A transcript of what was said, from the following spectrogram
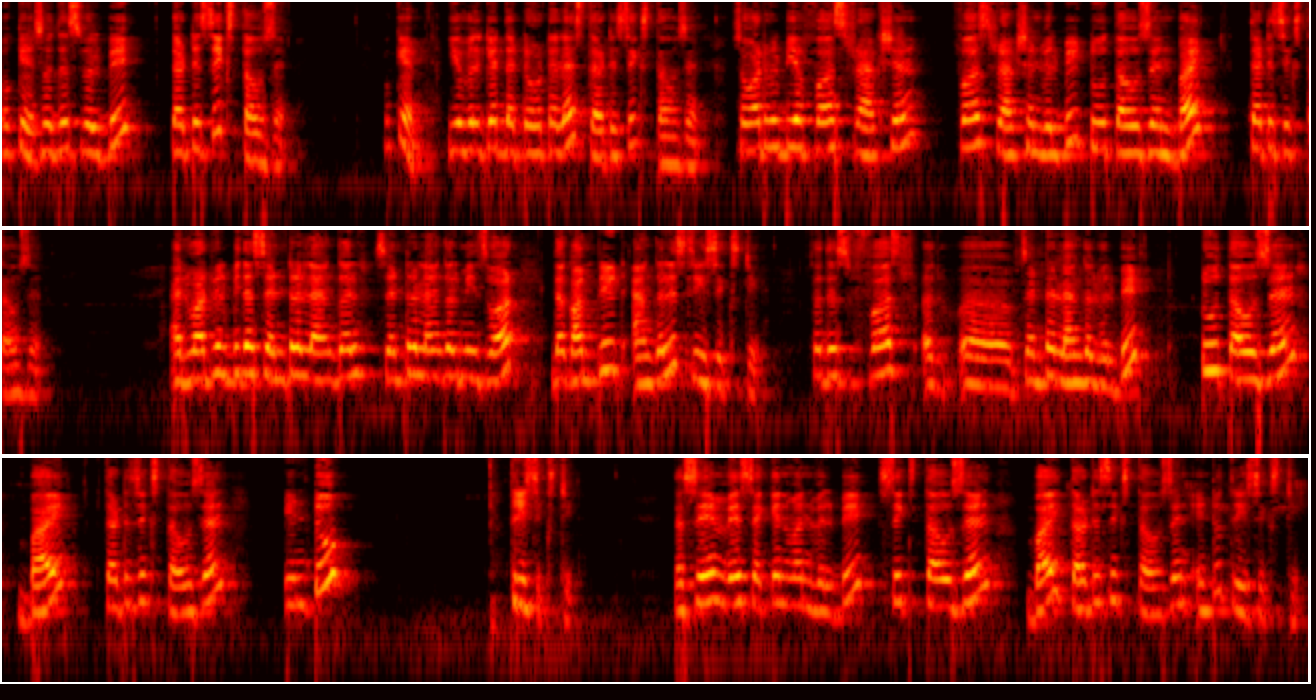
Okay, so this will be 36,000. Okay, you will get the total as 36,000. So what will be your first fraction? First fraction will be 2000 by 36,000. And what will be the central angle? Central angle means what? The complete angle is 360. So this first uh, uh, central angle will be 2000 by 36,000 into 360. The same way second one will be 6000 by 36,000 into 360.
